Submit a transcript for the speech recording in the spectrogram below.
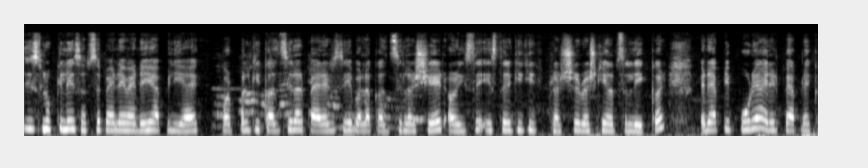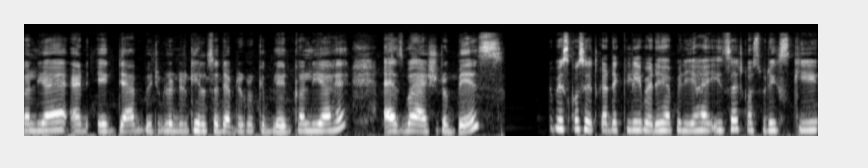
इस लुक के लिए सबसे पहले मैंने यहाँ पे लिया है पर्पल की कंसीलर पैलेट से वाला कंसीलर शेड और इसे इस तरीके की फ्लशर ब्रश की हेल्प से लेकर मैंने अपनी पूरे आईलेट पे अप्लाई कर लिया है एंड एक डैम ब्यूटी ब्लेंडर की हेल्प से डैम करके ब्लेंड कर लिया है as my eye base base को सेट करने के लिए मैंने यहाँ पे लिया है इनसाइड कॉस्मेटिक्स की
